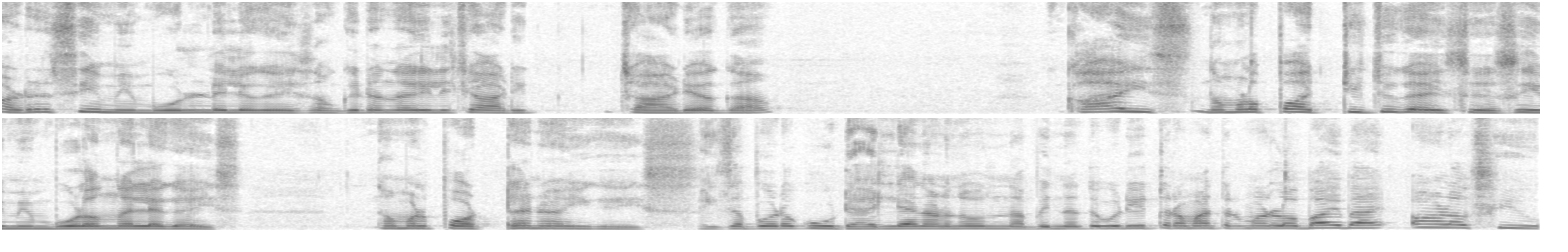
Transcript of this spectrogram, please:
അവിടെ ഒരു സ്വിമ്മിംഗ് പൂൾ ഉണ്ടല്ലോ ഗൈസ് നമുക്കിട്ടൊന്ന് അതിൽ ചാടി ചാടി വെക്കാം. ഗൈസ് നമ്മളെ പറ്റിച്ചു ഗൈസ് സ്വിമ്മിംഗ് പൂളൊന്നല്ല ഗൈസ് നമ്മൾ പൊട്ടനായി ഗൈസ് ഗൈസ് അപ്പോൾ ഇവിടെ കൂട്ടുകാരില്ല എന്നാണ് തോന്നുന്നത്. അപ്പം ഇന്നത്തെ വീഡിയോ ഇത്ര മാത്രമേ ഉള്ളൂ. Bye bye all of you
